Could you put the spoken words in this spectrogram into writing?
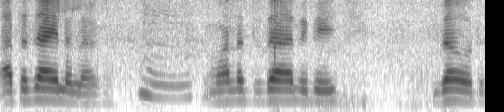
आता जायला लागला हम्म. मला तर जायला द्यायची. जाऊ दे.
